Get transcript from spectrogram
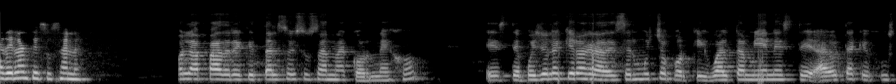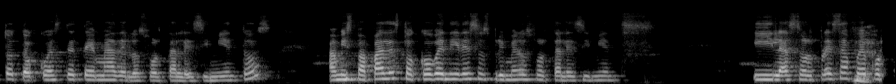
adelante, Susana. Hola, padre, ¿qué tal? Soy Susana Cornejo. Este, pues yo le quiero agradecer mucho porque igual también, este, ahorita que justo tocó este tema de los fortalecimientos, a mis papás les tocó venir esos primeros fortalecimientos. Y la sorpresa fue porque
